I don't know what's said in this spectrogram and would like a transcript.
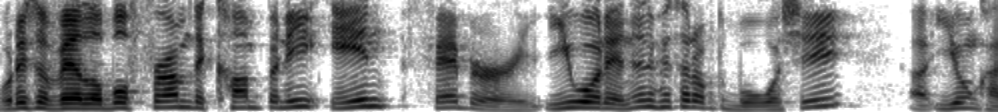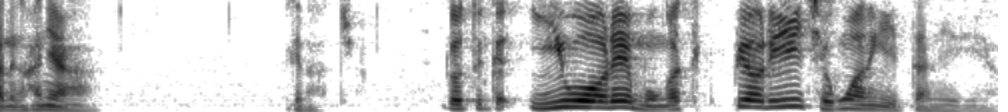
What is available from the company in February? 2월에는 회사로부터 무엇이 아, 이용 가능하냐? 이렇게 나왔죠. 이것도 그러니까 2월에 뭔가 특별히 제공하는 게 있다는 얘기예요.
